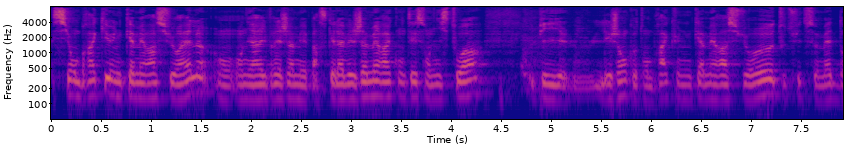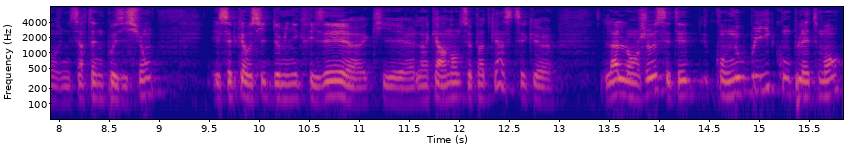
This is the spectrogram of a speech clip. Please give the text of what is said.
si on braquait une caméra sur elle, on n'y arriverait jamais parce qu'elle avait jamais raconté son histoire. Et puis les gens, quand on braque une caméra sur eux, tout de suite se mettent dans une certaine position. Et c'est le cas aussi de Dominique Rizet, euh, qui est l'incarnant de ce podcast. C'est que là, l'enjeu, c'était qu'on oublie complètement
